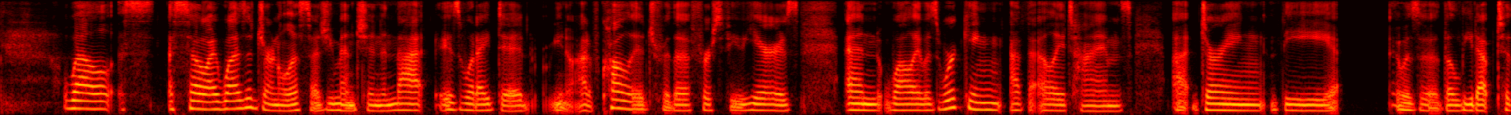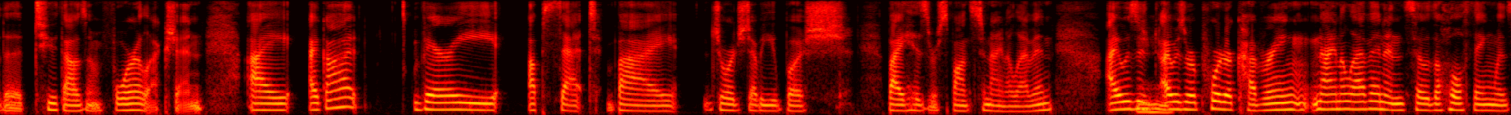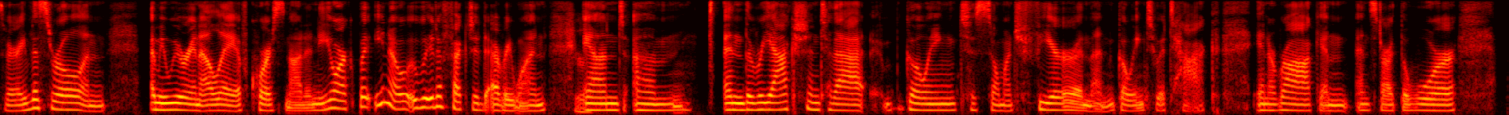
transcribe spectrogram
Well, so I was a journalist, as you mentioned, and that is what I did, you know, out of college for the first few years. And while I was working at the LA Times uh, during the it was a, the lead up to the 2004 election, I I got very upset by George W. Bush by his response to 9 11. I was a, mm-hmm. I was a reporter covering 9/11 and so the whole thing was very visceral and I mean we were in LA of course not in New York but you know it, it affected everyone sure. and um and the reaction to that going to so much fear and then going to attack in Iraq and and start the war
